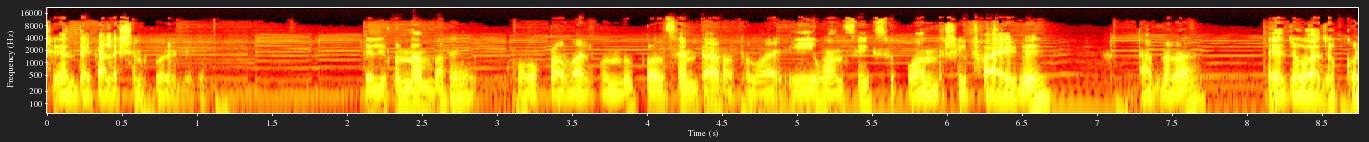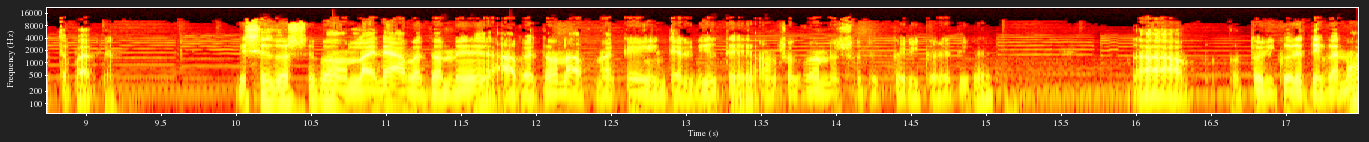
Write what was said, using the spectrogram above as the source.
সেখান থেকে কালেকশন করে নিবেন। টেলিফোন নাম্বারে ও প্রবাস বন্ধু কল সেন্টার অথবা এই ওয়ান সিক্স ওয়ান থ্রি ফাইভে আপনারা যোগাযোগ করতে পারবেন। বিশেষ দর্শক অনলাইনে আবেদনে আবেদন আপনাকে ইন্টারভিউতে অংশগ্রহণের সুযোগ তৈরি করে দিবে। তৈরি করে দেবে না।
